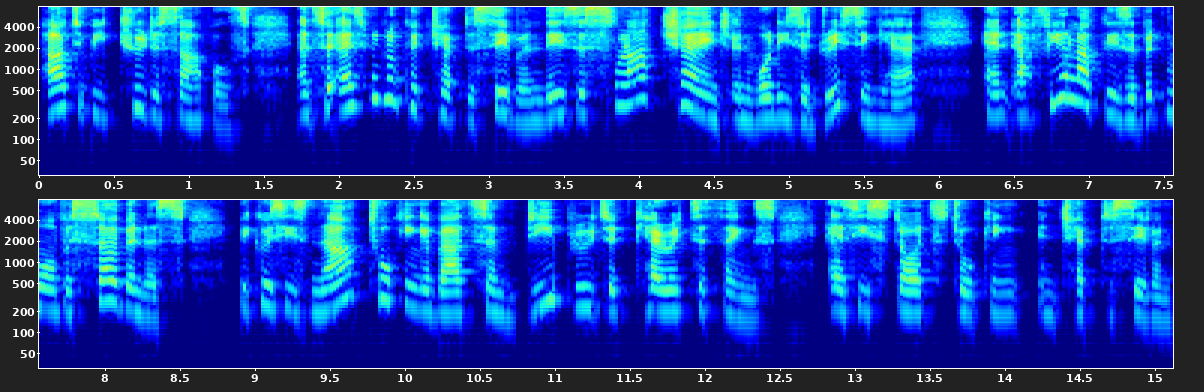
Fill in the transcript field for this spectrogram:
how to be true disciples. And so, as we look at chapter 7, there's a slight change in what he's addressing here. And I feel like there's a bit more of a soberness because he's now talking about some deep rooted character things as he starts talking in chapter 7.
